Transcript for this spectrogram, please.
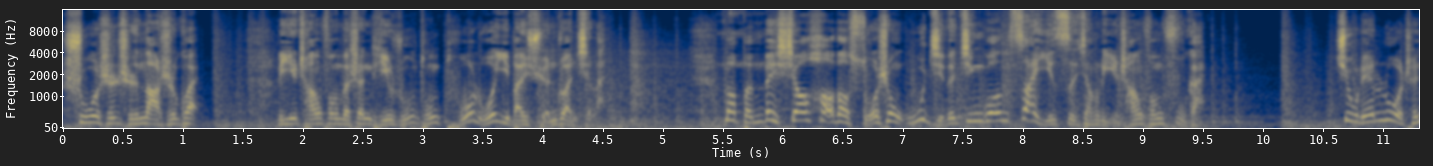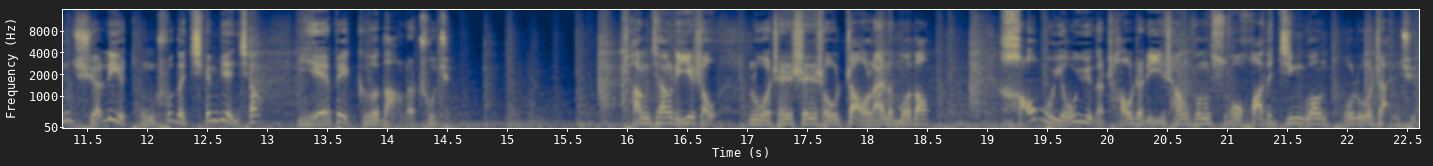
说时迟，那时快。李长风的身体如同陀螺一般旋转起来，那本被消耗到所剩无几的金光再一次将李长风覆盖，就连洛尘全力捅出的千变枪也被格挡了出去。长枪离手，洛尘伸手召来了魔刀，毫不犹豫地朝着李长风所化的金光陀螺斩去。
